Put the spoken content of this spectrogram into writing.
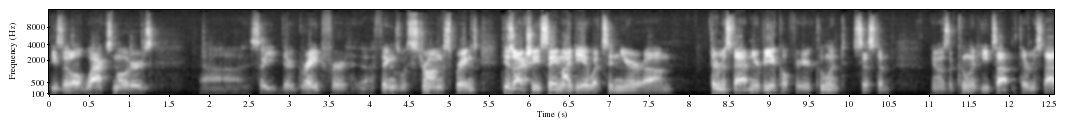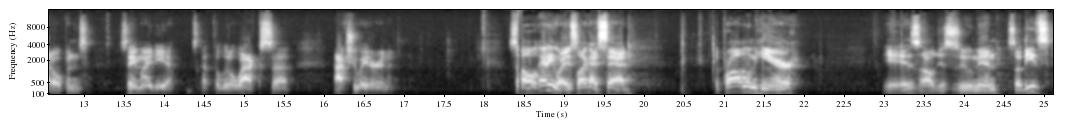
these little wax motors. Uh, so you, they're great for uh, things with strong springs. These are actually the same idea what's in your um, thermostat in your vehicle for your coolant system. You know, as the coolant heats up, thermostat opens, same idea. It's got the little wax uh, actuator in it. So anyways, like I said, the problem here is, I'll just zoom in. So these,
